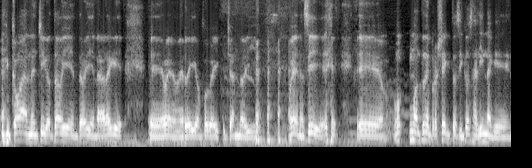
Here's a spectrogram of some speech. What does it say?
¿Cómo andan chicos? Todo bien, todo bien. La verdad que, eh, bueno, me reía un poco ahí escuchando y, bueno, sí, eh, un montón de proyectos y cosas lindas que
